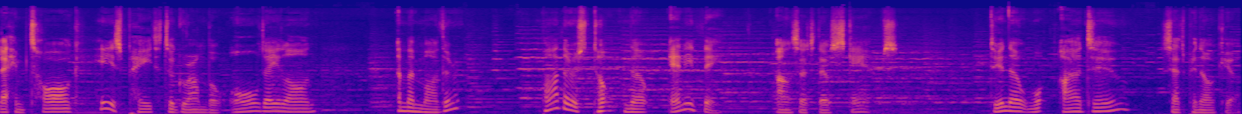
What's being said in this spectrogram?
Let him talk, he is paid to grumble all day long. And my mother? Mothers don't know anything, answered those scamps. Do you know what I'll do? said Pinocchio.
